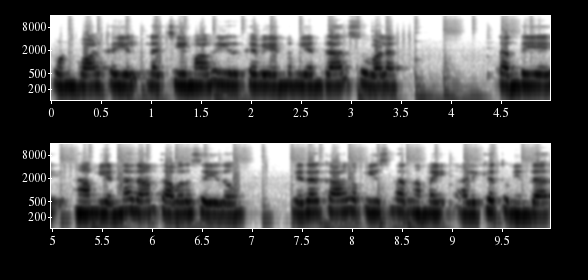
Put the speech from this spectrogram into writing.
உன் வாழ்க்கையில் லட்சியமாக இருக்க வேண்டும் என்றார் சுவலன். தந்தையே நாம் என்னதான் தவறு செய்தோம் எதற்காக பீஸ்மர் நம்மை அழிக்க துணிந்தார்?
